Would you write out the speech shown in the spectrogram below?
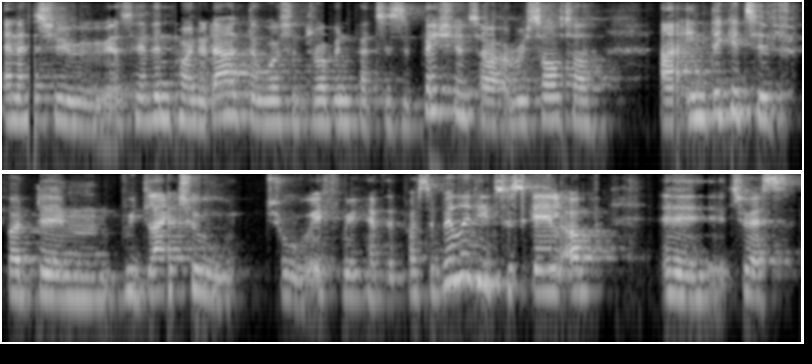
and as you, as Heaven pointed out, there was a drop in participation, so our results are, are indicative, but um, we'd like to, to, if we have the possibility, to scale up uh, to as,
